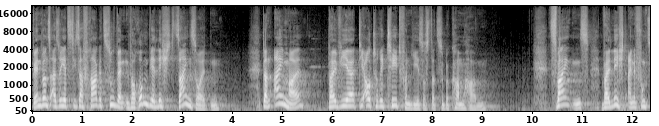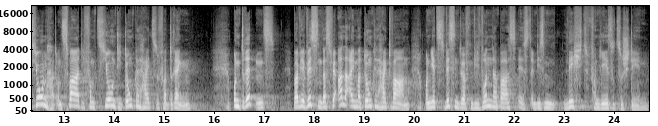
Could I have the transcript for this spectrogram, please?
Wenn wir uns also jetzt dieser Frage zuwenden, warum wir Licht sein sollten, dann einmal, weil wir die Autorität von Jesus dazu bekommen haben. Zweitens, weil Licht eine Funktion hat, und zwar die Funktion, die Dunkelheit zu verdrängen. Und drittens, weil wir wissen, dass wir alle einmal Dunkelheit waren und jetzt wissen dürfen, wie wunderbar es ist, in diesem Licht von Jesu zu stehen.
